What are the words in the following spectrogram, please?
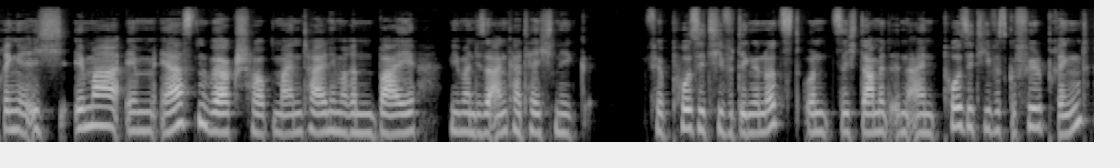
bringe ich immer im ersten Workshop meinen Teilnehmerinnen bei, wie man diese Ankertechnik für positive Dinge nutzt und sich damit in ein positives Gefühl bringt.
